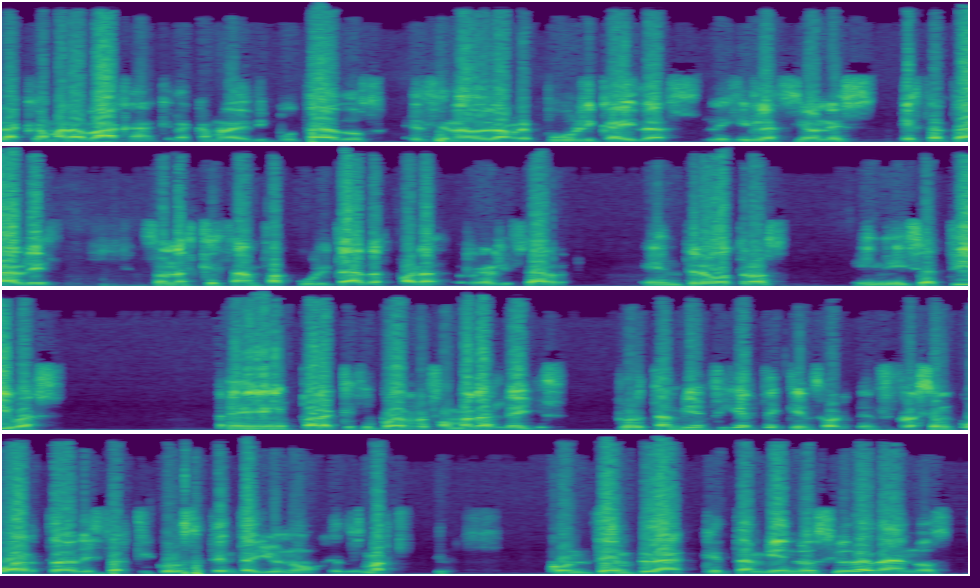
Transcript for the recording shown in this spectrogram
la Cámara Baja, que es la Cámara de Diputados, el Senado de la República y las legislaciones estatales son las que están facultadas para realizar, entre otros, iniciativas eh, para que se puedan reformar las leyes. Pero también fíjate que en su, en su fracción cuarta de este artículo 71, Jesús Martín, contempla que también los ciudadanos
